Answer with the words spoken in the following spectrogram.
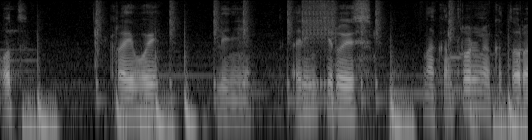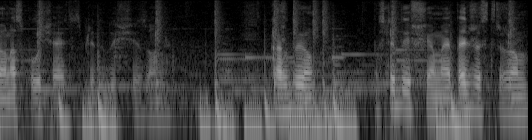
от краевой линии, ориентируясь на контрольную, которая у нас получается с предыдущей зоны. Каждую последующую мы опять же стрижем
